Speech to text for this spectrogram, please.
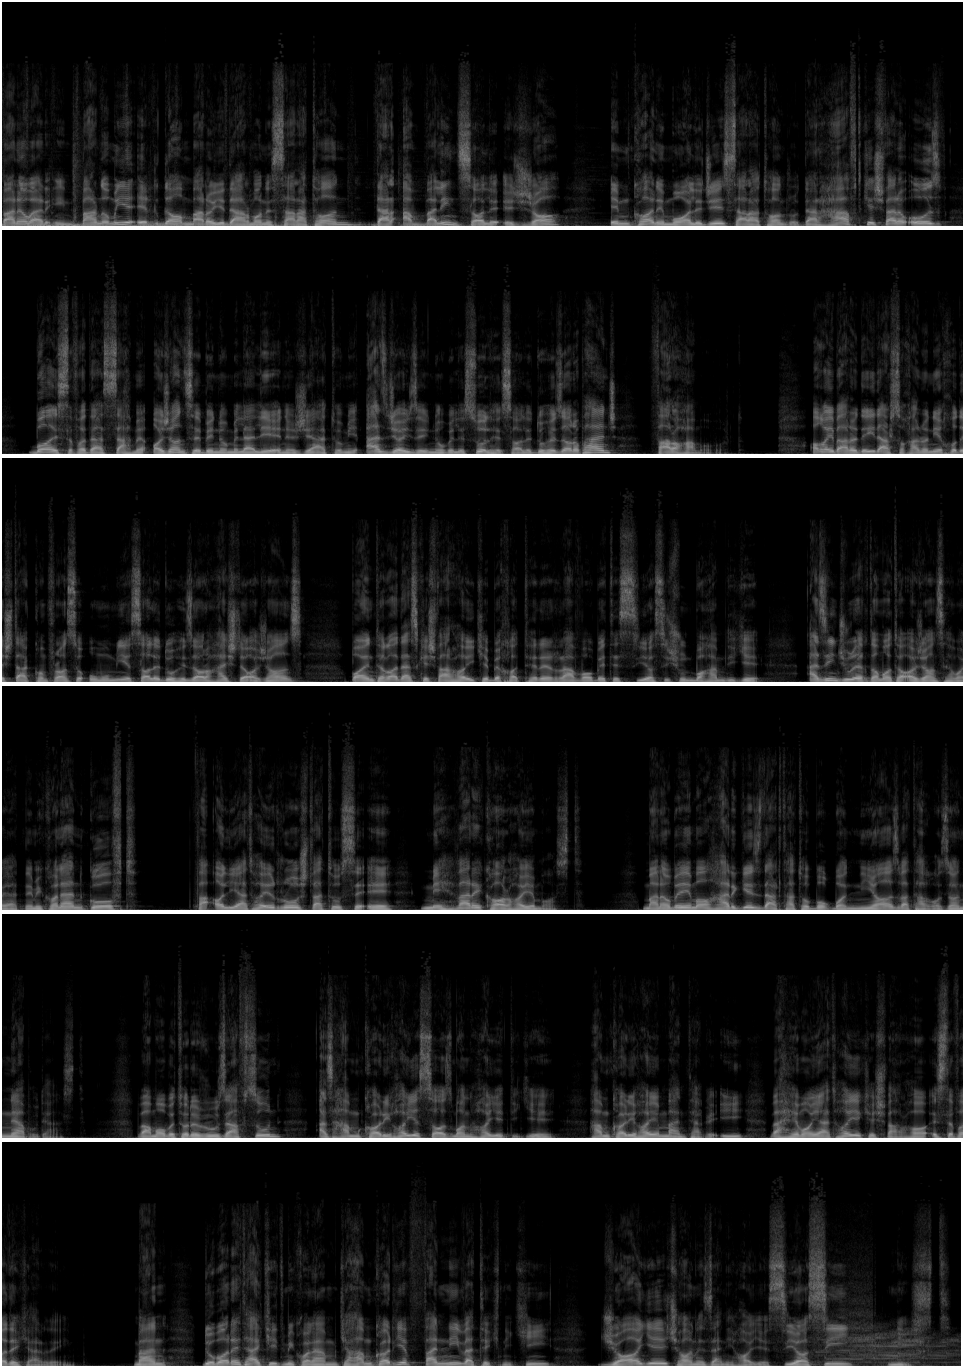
بنابراین برنامه اقدام برای درمان سرطان در اولین سال اجرا امکان معالجه سرطان رو در هفت کشور عضو با استفاده از سهم آژانس بین‌المللی انرژی اتمی از جایزه نوبل صلح سال 2005 فراهم آورد. آقای برادعی در سخنرانی خودش در کنفرانس عمومی سال 2008 آژانس با انتقاد از کشورهایی که به خاطر روابط سیاسیشون با همدیگه از این جور اقدامات آژانس حمایت نمی‌کنن گفت فعالیت های رشد و توسعه محور کارهای ماست منابع ما هرگز در تطابق با نیاز و تقاضا نبوده است و ما به طور روزافزون از همکاری های سازمان های دیگه همکاری های منطقه‌ای و حمایت های کشورها استفاده کرده ایم. من دوباره تأکید می کنم که همکاری فنی و تکنیکی جای چانه های سیاسی نیست.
